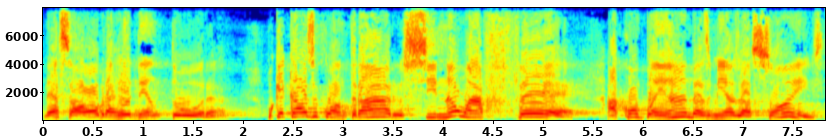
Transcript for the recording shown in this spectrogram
nessa obra redentora. Porque, caso contrário, se não há fé acompanhando as minhas ações,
